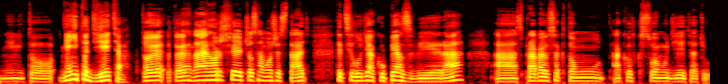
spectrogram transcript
není to, není to dieťa. To je, to je najhoršie, čo sa môže stať, keď si ľudia kúpia zviera a správajú sa k tomu ako k svojmu dieťaťu.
